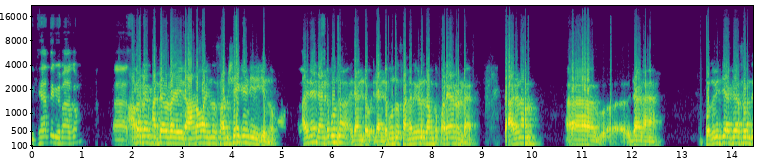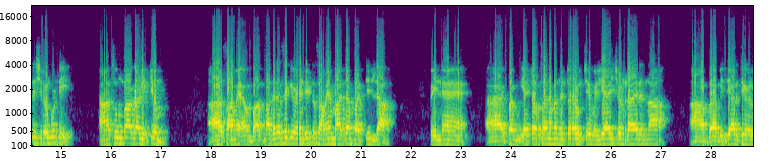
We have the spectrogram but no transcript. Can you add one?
വിദ്യാർത്ഥി വിഭാഗം അവരുടെ മറ്റവരുടെ കയ്യിലാണോ എന്ന് സംശയിക്കേണ്ടിയിരിക്കുന്നു. അതിന് രണ്ട് മൂന്ന് രണ്ട് രണ്ട് മൂന്ന് സംഗതികൾ നമുക്ക് പറയാനുണ്ട്. കാരണം ഇതാണ് പൊതുവിദ്യാഭ്യാസ മന്ത്രി ശിവൻകുട്ടി സുംബ കളിക്കും സമയം മദ്രസയ്ക്ക് വേണ്ടിയിട്ട് സമയം മാറ്റാൻ പറ്റില്ല. പിന്നെ ഇപ്പം ഏറ്റവും അവസാനം വന്നിട്ട് ഉച്ച വെള്ളിയാഴ്ച ഉണ്ടായിരുന്ന വിദ്യാർത്ഥികൾ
